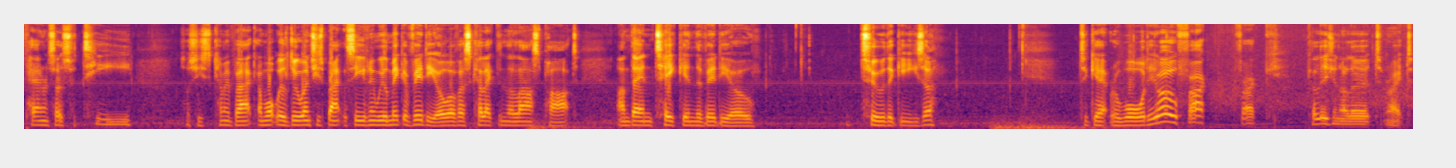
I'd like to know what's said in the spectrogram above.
parents' house for tea. So she's coming back. And what we'll do when she's back this evening, we'll make a video of us collecting the last part and then taking the video to the geezer to get rewarded. Oh, fuck, fuck. Collision alert. Right.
